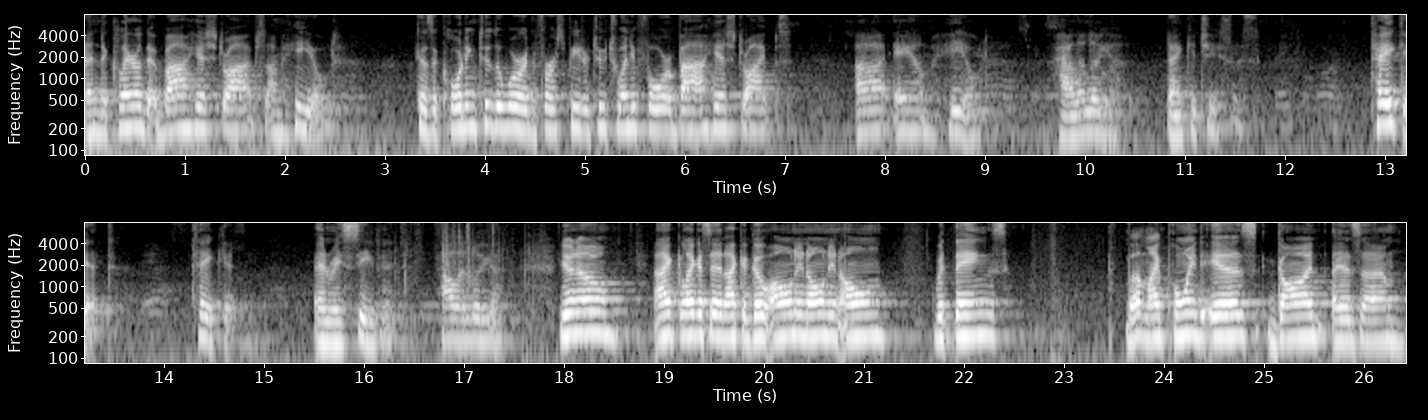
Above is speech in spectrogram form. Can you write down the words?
and declare that by his stripes I'm healed. Because according to the word in 1 Peter 2.24, by his stripes I am healed. Hallelujah. Thank you, Jesus. Take it. Take it and receive it. Hallelujah. You know, I, like I said, I could go on and on and on with things. But my point is, God is um,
